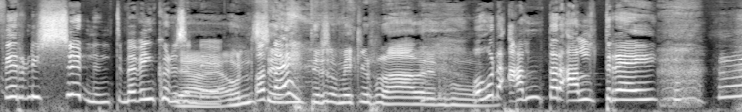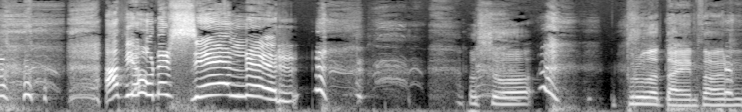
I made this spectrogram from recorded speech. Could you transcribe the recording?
fyrir hún í sund með vinkonu Já, sinni. já, hún Og syndir svo miklu hraðar en hún. Og hún andar aldrei. Af því hún er selur. Og svo brúðadaginn þá er hún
